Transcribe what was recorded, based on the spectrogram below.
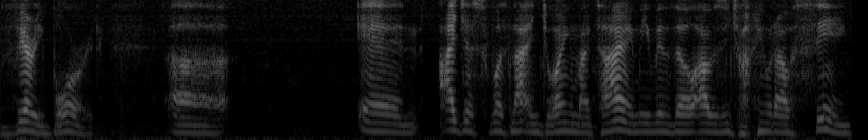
very bored. Uh, and I just was not enjoying my time, even though I was enjoying what I was seeing.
